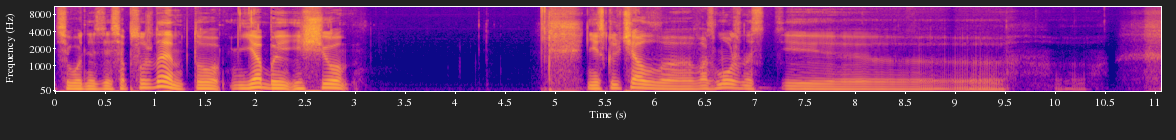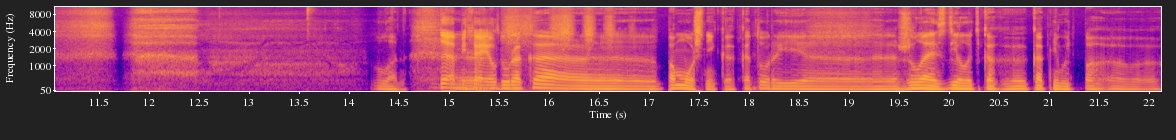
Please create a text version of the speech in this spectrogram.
сегодня здесь обсуждаем, то я бы еще не исключал э, возможности ну ладно, да, Михаил. дурака э, помощника, который, э, желая сделать как, как-нибудь по,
